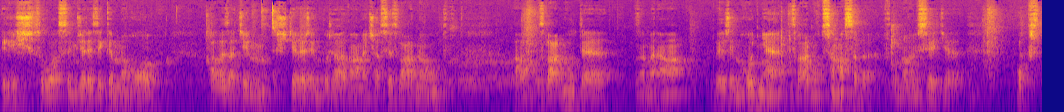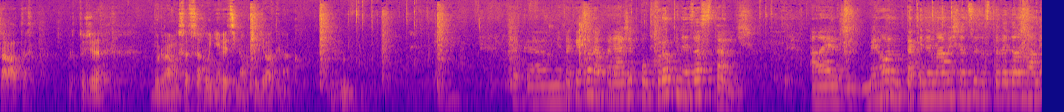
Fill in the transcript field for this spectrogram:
i když souhlasím, že rizik je mnoho, ale zatím ještě věřím, pořád máme čas je zvládnout. A zvládnout je znamená, věřím hodně, zvládnout sama sebe v tom novém světě, obstát, protože budeme muset se hodně věcí naučit dělat jinak. Mm-hmm. Tak eh, mě tak jako napadá, že pokrok nezastavíš. Ale my ho taky nemáme šanci zastavit, ale máme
